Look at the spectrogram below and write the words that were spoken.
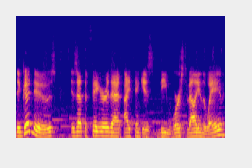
The good news is that the figure that I think is the worst value in the wave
